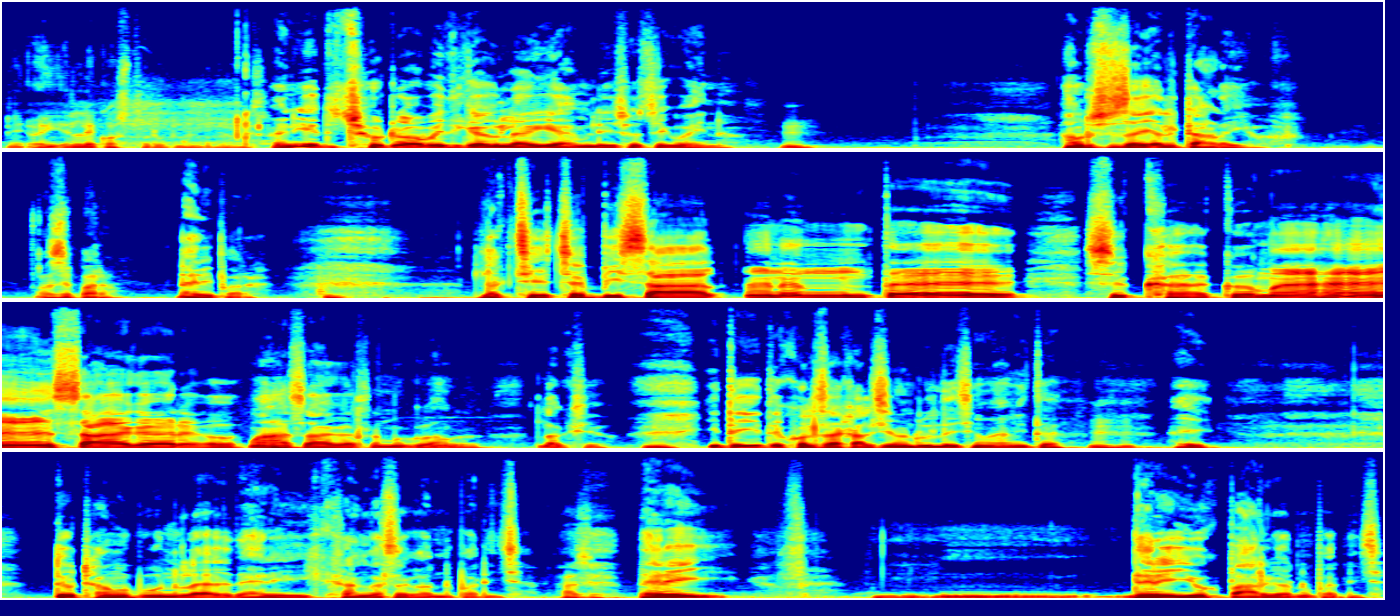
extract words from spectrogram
यसलाई कस्तो रूपमा होइन यति छोटो अवधिका लागि हामीले सोचेको होइन। हाम्रो सोचाइ अलिक टाढै हो। अझै पर। धेरै पर। लक्ष्य छ विशाल अनन्त सुखको महासागर। हो महासागरसम्मको हाम्रो लक्ष्य हो। यी त यी त खोल्सा खाल्सीमा डुल्दैछौँ हामी त है। त्यो ठाउँमा पुग्नुलाई धेरै सङ्घर्ष गर्नुपर्ने छ धेरै धेरै युग पार गर्नुपर्ने छ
